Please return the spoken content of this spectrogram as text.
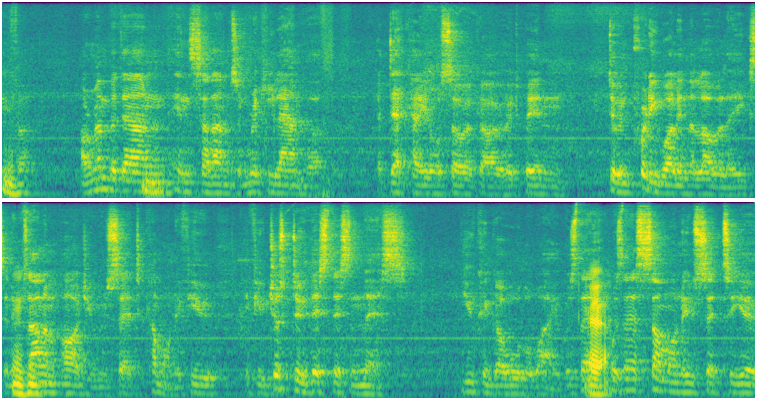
Mm. I remember down in Southampton, Ricky Lambert, a decade or so ago, had been doing pretty well in the lower leagues, and it was mm-hmm. Alan Pardew who said, "Come on, if you if you just do this, this, and this, you can go all the way." Was there yeah. was there someone who said to you,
